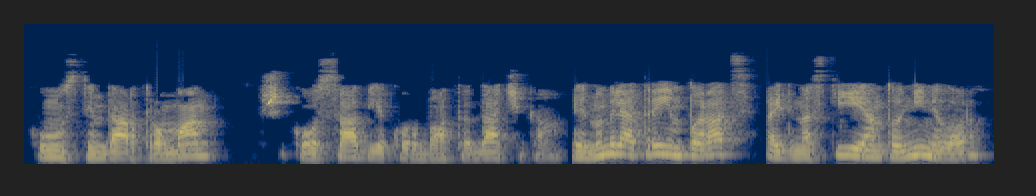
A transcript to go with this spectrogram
cu un standard roman și cu o sabie curbată dacica. De numele a trei împărați ai dinastiei Antoninilor,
